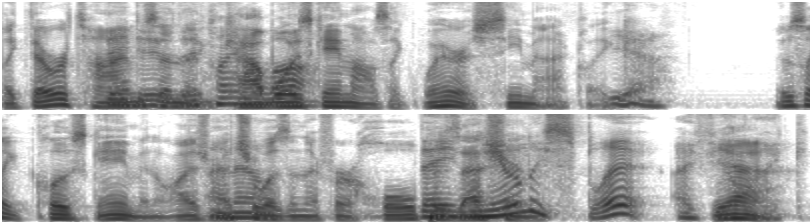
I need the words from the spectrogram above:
Like there were times in the play him a Cowboys game, I was like, "Where is CMAC?" Like, yeah. it was like a close game, and Elijah Mitchell was in there for a whole possession. They possession. nearly split, I feel Yeah. like.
